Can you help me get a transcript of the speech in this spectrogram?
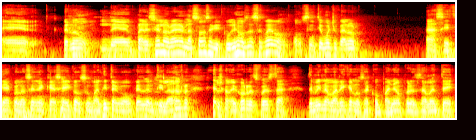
Eh, perdón, ¿le pareció el horario a las 11 que cubrimos ese juego o sintió mucho calor? Ah, sí, la seña que hace ahí con su manita como que es ventilador. la mejor respuesta de Mina Marí que nos acompañó precisamente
